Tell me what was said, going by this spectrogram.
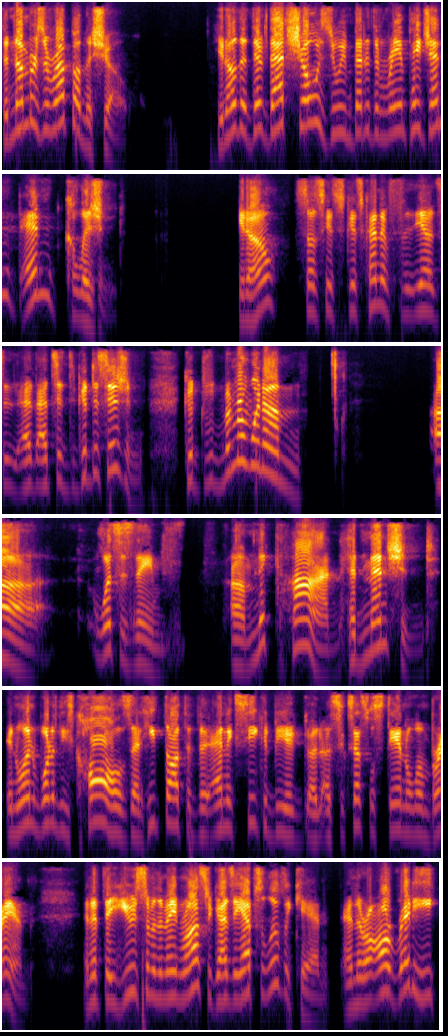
The numbers are up on the show. You know that that show is doing better than Rampage and and Collision. You know, so it's it's, it's kind of you know it's, that's a good decision. Good. Remember when um uh what's his name um, Nick Khan had mentioned in one one of these calls that he thought that the NXT could be a, a, a successful standalone brand. And if they use some of the main roster guys, they absolutely can. And they're already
